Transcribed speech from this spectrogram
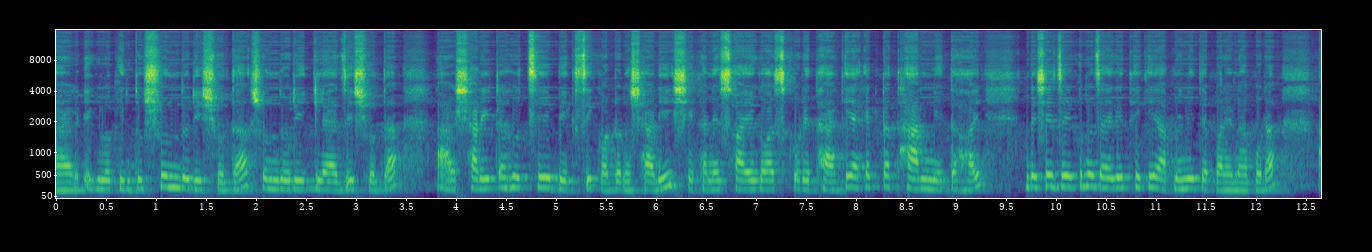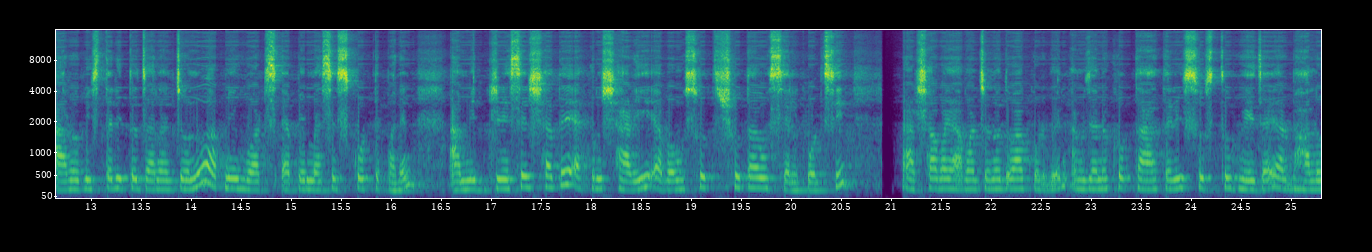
আর এগুলো কিন্তু সুন্দরী সুতা, সুন্দরী গ্ল্যাজি সুতা। আর শাড়িটা হচ্ছে বেক্সি কটন শাড়ি, সেখানে ছয় গজ করে থাকে। এক একটা থান নিতে হয়। দেশের যে কোনো জায়গা থেকে আপনি নিতে পারেন আপুরা। আরও বিস্তারিত জানার জন্য আপনি হোয়াটসঅ্যাপে মেসেজ করতে পারেন। আমি ড্রেসের সাথে এখন শাড়ি এবং সুতাও সেল করছি। আর সবাই আমার জন্য দোয়া করবেন। আমি যেন খুব তাড়াতাড়ি সুস্থ হয়ে যাই আর ভালো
